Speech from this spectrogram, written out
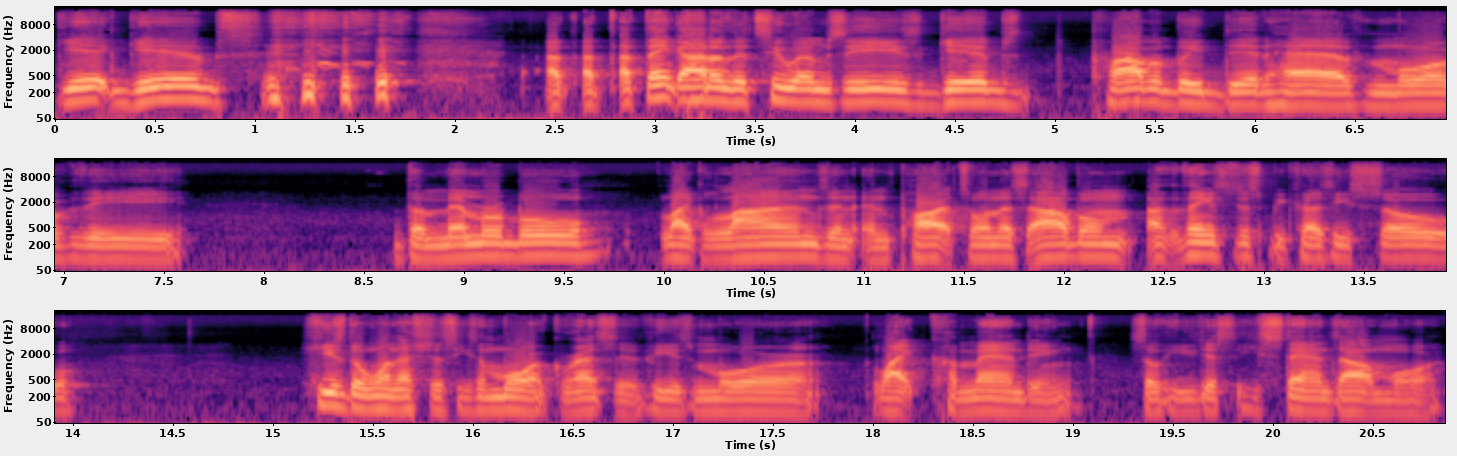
Gibbs, I, I think out of the two MCs, Gibbs probably did have more of the the memorable like lines and, and parts on this album. I think it's just because he's so he's the one that's just he's more aggressive. He's more like commanding, so he just he stands out more.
